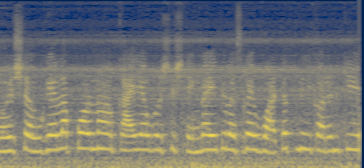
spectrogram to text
आणि शेवग्याला पण काय यावर्षी शेंगा येतील असं काही वाटत नाही. कारण की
